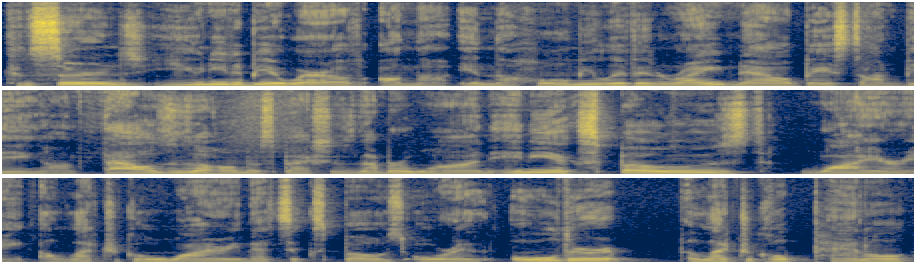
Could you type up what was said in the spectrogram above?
concerns you need to be aware of on the in the home you live in right now based on being on thousands of home inspections number one any exposed wiring electrical wiring that's exposed or an older electrical panel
